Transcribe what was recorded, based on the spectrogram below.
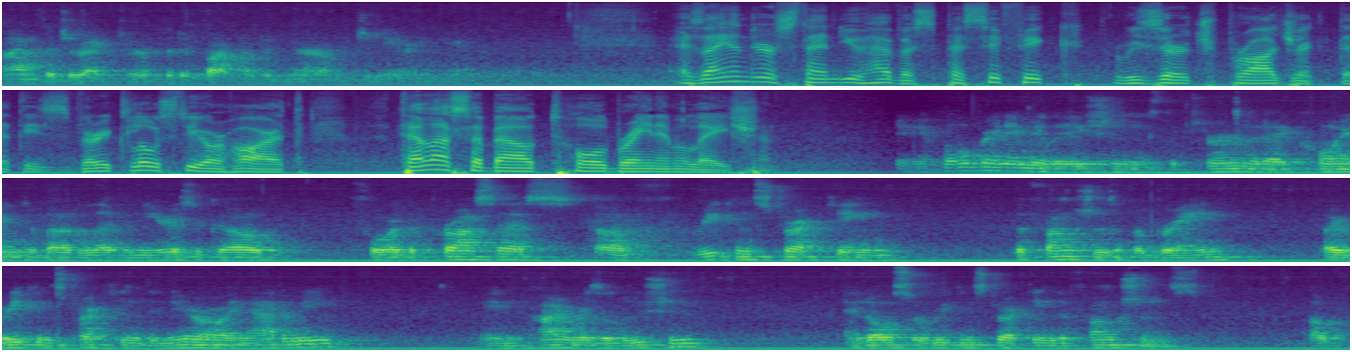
I'm the director of the Department of Neuroengineering here. As I understand, you have a specific research project that is very close to your heart. Tell us about whole brain emulation. Okay, whole brain emulation is the term that I coined about 11 years ago for the process of reconstructing the functions of a brain by reconstructing the neuroanatomy in high resolution and also reconstructing the functions of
